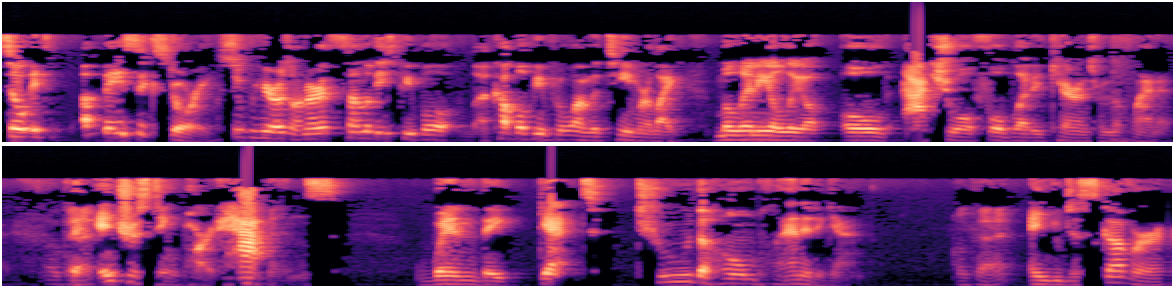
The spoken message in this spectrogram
So it's a basic story. Superheroes on Earth. Some of these people, a couple people on the team are like millennially old, actual full-blooded Karens from the planet. Okay. The interesting part happens when they get to the home planet again, Okay. and you discover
